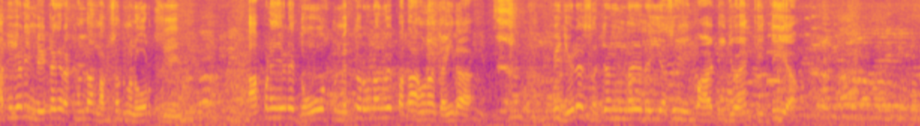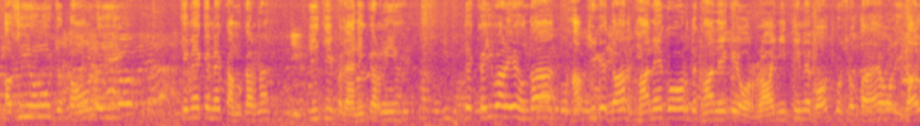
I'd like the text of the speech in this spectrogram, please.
ਅੱਜ ਜਿਹੜੀ ਮੀਟਿੰਗ ਰੱਖਣ ਦਾ ਮਕਸਦ ਮਨੋਰਥ ਸੀ ਆਪਣੇ ਜਿਹੜੇ ਦੋਸਤ ਮਿੱਤਰ ਉਹਨਾਂ ਨੂੰ ਇਹ ਪਤਾ ਹੋਣਾ ਚਾਹੀਦਾ ਵੀ ਜਿਹੜੇ ਸੱਜਣ ਦੇ ਲਈ ਅਸੀਂ ਪਾਰਟੀ ਜੁਆਇਨ ਕੀਤੀ ਆ ਅਸੀਂ ਉਹਨੂੰ ਜਿਤਾਉਣ ਲਈ ਕਿਵੇਂ ਕਿਵੇਂ ਕੰਮ ਕਰਨਾ ਕੀ ਕੀ ਪਲੈਨਿੰਗ ਕਰਨੀ ਆ। ਤੇ ਕਈ ਵਾਰ ਇਹ ਹੁੰਦਾ ਹਾਥੀ ਕੇ ਦਾंत ਖਾਣੇ ਕੋ ਔਰ ਦਿਖਾਣੇ ਕੇ ਔਰ। ਰਾਜਨੀਤੀ ਮੇਂ ਬਹੁਤ ਕੁਝ ਹੋਤਾ ਹੈ ਵਾਲੀ ਗੱਲ।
